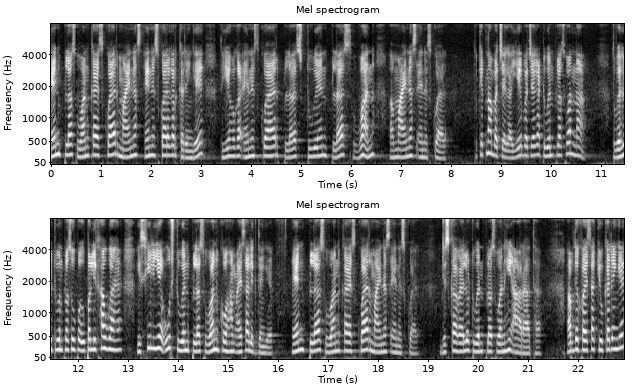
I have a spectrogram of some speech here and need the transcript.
n प्लस वन का स्क्वायर माइनस एन स्क्वायर अगर करेंगे तो ये होगा n square plus two n plus one और माइनस एन स्क्वायर तो कितना बचेगा? ये बचेगा टू एन प्लस वन ना? तो वही टू एन प्लस ऊपर ऊपर लिखा हुआ है। इसीलिए उस टू एन प्लस वन को हम ऐसा लिख देंगे। एन प्लस वन का स्क्वायर माइनस एन स्क्वायर जिसका value two n plus one ही आ रहा था। अब देखो ऐसा क्यों करेंगे?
